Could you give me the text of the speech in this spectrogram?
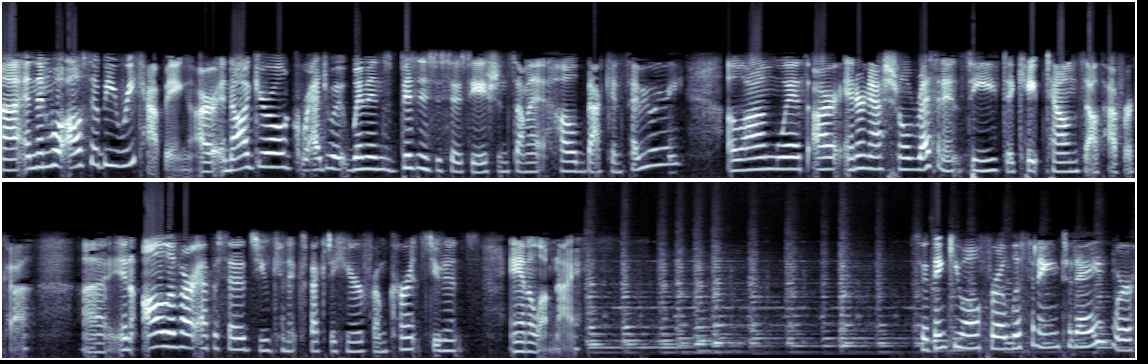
Uh, and then we'll also be recapping our inaugural Graduate Women's Business Association Summit held back in February, along with our international residency to Cape Town, South Africa. Uh, in all of our episodes, you can expect to hear from current students and alumni. So, thank you all for listening today. We're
